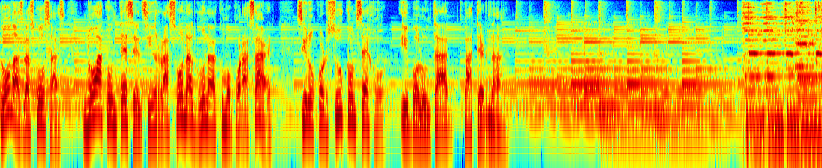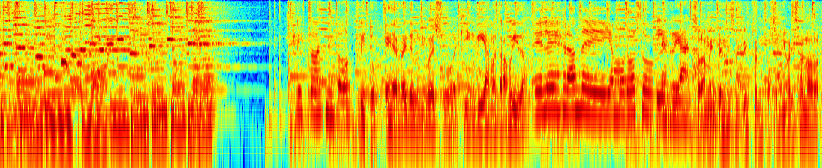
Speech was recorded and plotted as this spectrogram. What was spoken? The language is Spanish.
Todas las cosas no acontecen sin razón alguna como por azar, sino por su consejo y voluntad paternal. Cristo es mi todo. Cristo es el Rey del universo, es quien guía nuestras vidas. Él es grande y amoroso. Él es real. Solamente Jesucristo es nuestro Señor y Salvador.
